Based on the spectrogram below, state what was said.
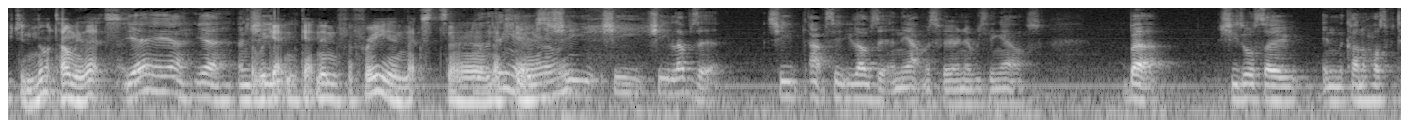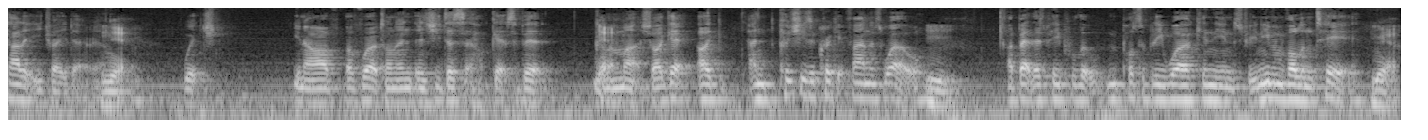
You did not tell me this. yeah, yeah, yeah, yeah. And So she we're getting getting in for free in next uh, well, the next thing year. is, she she she loves it. She absolutely loves it and the atmosphere and everything else. But she's also in the kind of hospitality trade area, yeah, which you know I've I've worked on, and, and she does gets a bit kind Yeah. of much. So I get I and because she's a cricket fan as well. Mm. I bet there's people that possibly work in the industry and even volunteer yeah,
